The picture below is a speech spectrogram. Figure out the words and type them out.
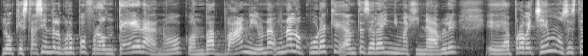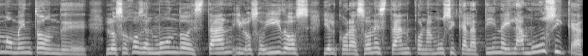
lo que está haciendo el grupo Frontera ¿no? con Bad Bunny, una, una locura que antes era inimaginable. Eh, aprovechemos este momento donde los ojos del mundo están y los oídos y el corazón están con la música latina y la música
